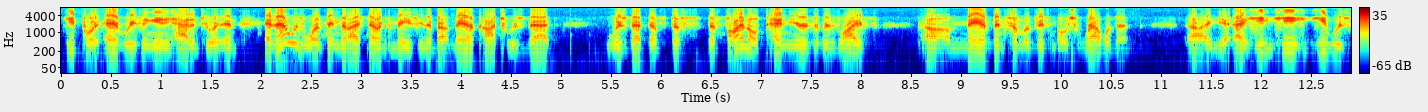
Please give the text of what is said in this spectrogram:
he put everything he had into it, and and that was one thing that I found amazing about Mayor Koch was that was that the the, the final ten years of his life um, may have been some of his most relevant. Uh, he he he was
